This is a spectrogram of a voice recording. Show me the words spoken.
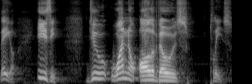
There you go. Easy. Do one or all of those, please.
